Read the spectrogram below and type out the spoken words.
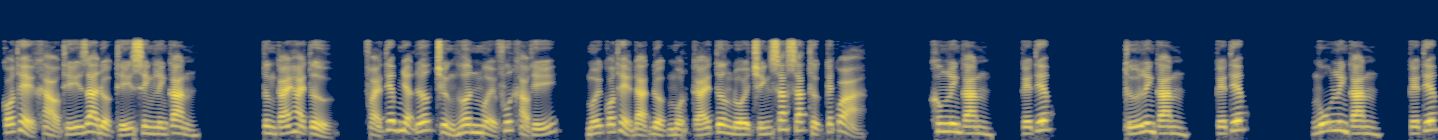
có thể khảo thí ra được thí sinh linh căn. Từng cái hài tử, phải tiếp nhận ước chừng hơn 10 phút khảo thí, mới có thể đạt được một cái tương đối chính xác xác thực kết quả. Không linh căn, kế tiếp. Thứ linh căn, kế tiếp. Ngũ linh căn, kế tiếp.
